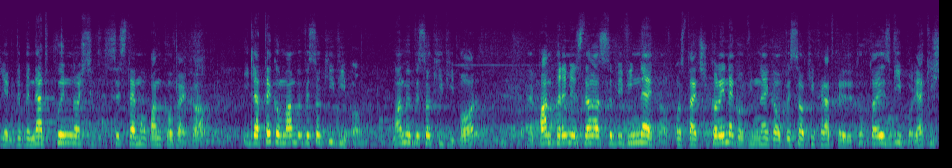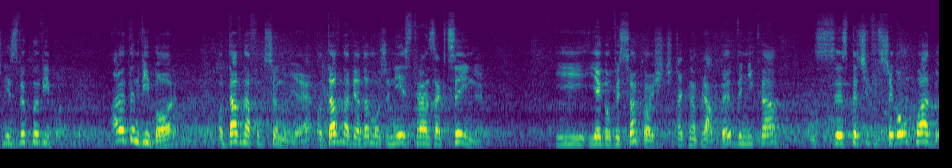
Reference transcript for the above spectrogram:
jak gdyby nadpłynność systemu bankowego i dlatego mamy wysoki WIBOR. Mamy wysoki WIBOR. E, Pan premier znalazł sobie winnego w postaci kolejnego winnego wysokich rat kredytów, to jest WIBOR, jakiś niezwykły WIBOR. Ale ten WIBOR od dawna funkcjonuje, od dawna wiadomo, że nie jest transakcyjny i jego wysokość tak naprawdę wynika ze specyficznego układu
